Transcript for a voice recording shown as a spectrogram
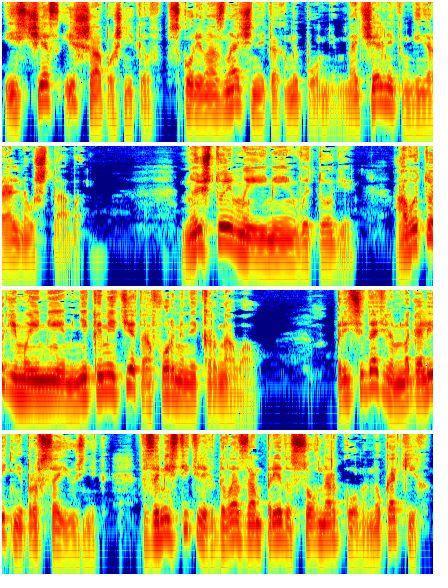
Исчез и Шапошников, вскоре назначенный, как мы помним, начальником генерального штаба. Ну и что мы имеем в итоге? А в итоге мы имеем не комитет, а форменный карнавал. Председателем многолетний профсоюзник, в заместителях два зампреда Совнаркома, но каких?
